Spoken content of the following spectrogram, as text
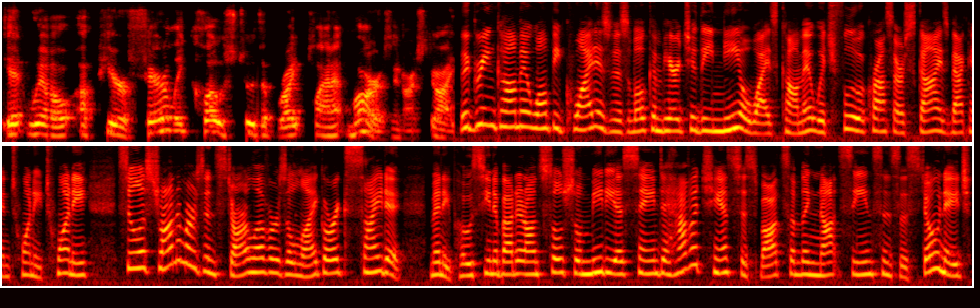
it will appear fairly close to the bright planet Mars in our sky. The green comet won't be quite as visible compared to the Neowise comet, which flew across our skies back in 2020. Still, astronomers and star lovers alike are excited. Many posting about it on social media, saying to have a chance to spot something not seen since the Stone Age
